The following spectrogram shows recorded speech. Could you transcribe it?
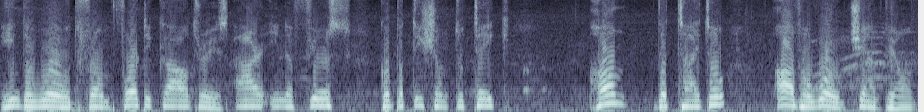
in the world from 40 countries are in the fierce competition to take home the title of a world champion.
